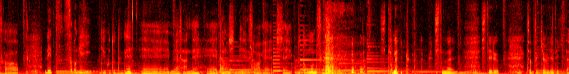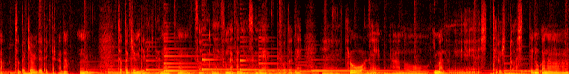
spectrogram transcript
すか？レッツ騒げということでね、えー、皆さんね、えー、楽しんで騒げしていると思うんですけど。してないか。してない。してる？ちょっと興味出てきた。ちょっと興味出てきたかな？うん。ちょっと興味出てきたね。うん。そうだね。そんな感じがするね。ということでね、えー、今日はねあの今ね知ってる人は知ってるのかな？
